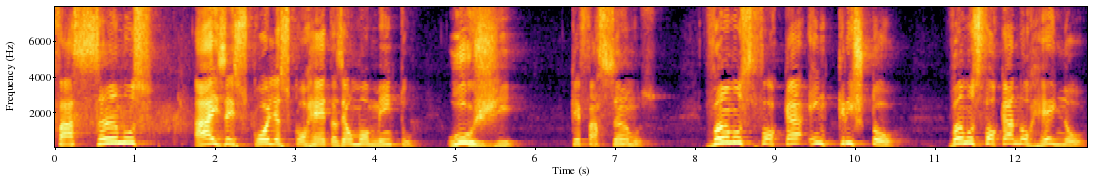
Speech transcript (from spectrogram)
façamos as escolhas corretas, é o momento, urge que façamos. Vamos focar em Cristo, vamos focar no reino,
